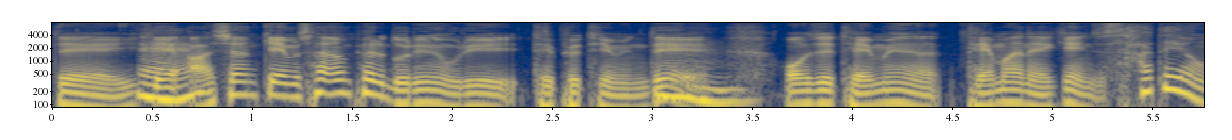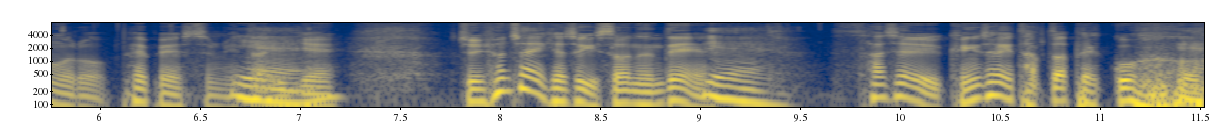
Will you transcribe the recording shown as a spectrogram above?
네, 이게 예. 아시안 게임 4연패를 노리는 우리 대표팀인데 음. 어제 대만 대만에게 이제 4대 0으로 패배했습니다. 예. 이게 저 현장에 계속 있었는데 예. 사실 굉장히 답답했고 예.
